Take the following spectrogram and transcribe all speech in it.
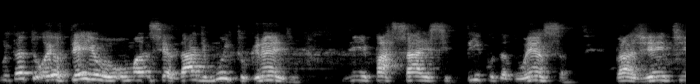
Portanto, eu tenho uma ansiedade muito grande de passar esse pico da doença para a gente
